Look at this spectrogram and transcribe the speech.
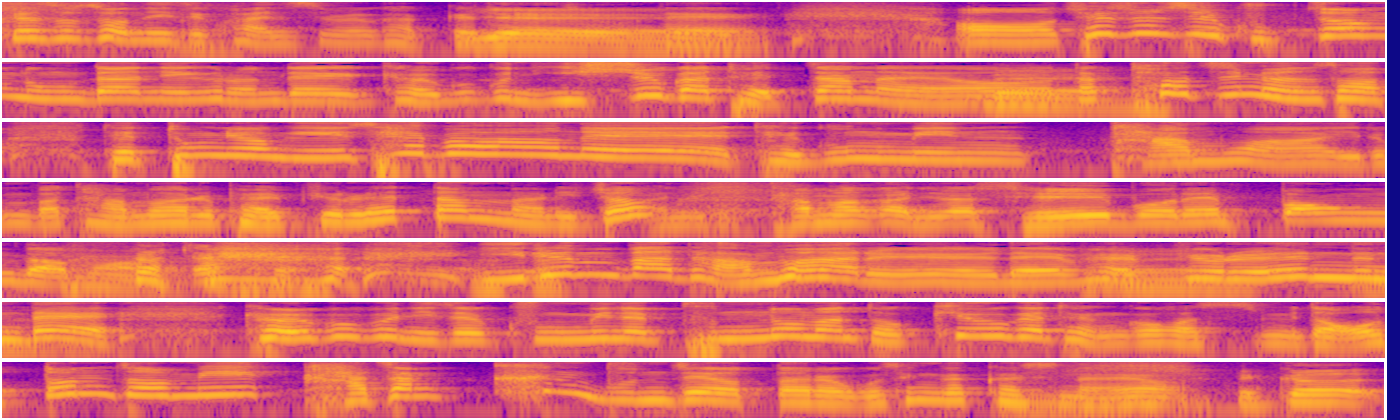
그래서 저는 이제 관심을 갖게 예. 됐죠. 네. 어, 최순실 국정농단이 그런데 결국은 이슈가 됐잖아요. 네. 딱 터지면서 대통령이 세 번의 대국민 담화, 이른바 담화를 발표를 했단 말이죠. 아니 담화가 아니라 세 번의 뻥 담화. 이른바 담화를 네, 발표를 했는데 결국은 이제 국민의 분노만 더 키우게 된 것 같습니다. 어떤 점이 가장 큰 문제였다라고 생각하시나요? 그러니까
